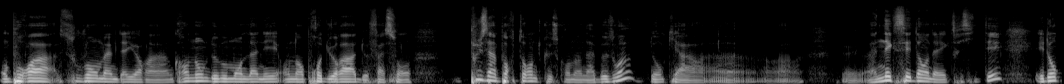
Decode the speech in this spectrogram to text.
On pourra souvent, même d'ailleurs, un grand nombre de moments de l'année, on en produira de façon plus importante que ce qu'on en a besoin. Donc il y a un excédent d'électricité. Et donc,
